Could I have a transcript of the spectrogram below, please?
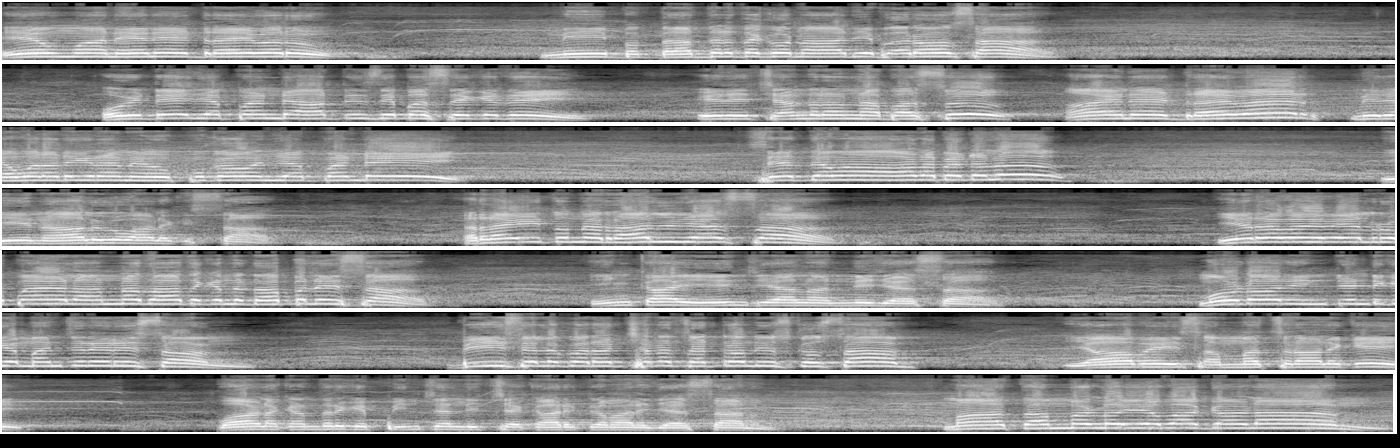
ఏమమ్మా నేనే డ్రైవరు. మీ భద్రతకు నాది భరోసా. ఒకటే చెప్పండి ఆర్టీసీ బస్సు ఎక్కితే. ఇది చంద్రన్న బస్సు. ఆయనే డ్రైవర్ మీరు ఎవరు అడిగినా మేము ఒప్పుకోమని చెప్పండి. సిద్ధమా ఆడబిడ్డలు? ఈ నాలుగు వాళ్ళకి ఇస్తా రైతున్న రాజు చేస్తా. ఇరవై వేల రూపాయలు అన్నదాత కింద డబ్బులు ఇస్తా. ఇంకా ఏం చేయాలో అన్ని చేస్తా. మూడోది ఇంటింటికి మంచినీరు ఇస్తాం. బీసీలకు రక్షణ చట్టం తీసుకొస్తాం. యాభై సంవత్సరాలకి వాళ్ళకందరికీ పింఛన్లు ఇచ్చే కార్యక్రమాన్ని చేస్తాను. మా తమ్ముళ్ళు యువగళం.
